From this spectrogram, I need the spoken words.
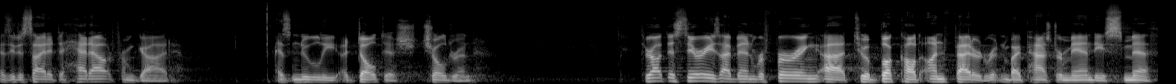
as they decided to head out from God as newly adultish children. Throughout this series, I've been referring uh, to a book called Unfettered, written by Pastor Mandy Smith.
